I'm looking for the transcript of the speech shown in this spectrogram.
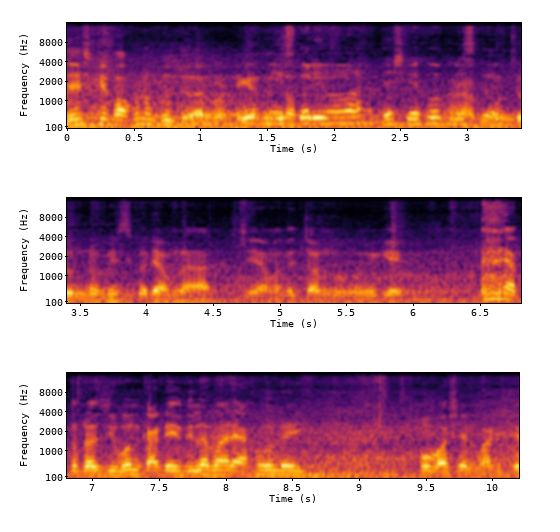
দেশকে কখনো ভুলতে পারব ঠিক আছে? মিস করি মামা দেশকে খুব মিস করি। প্রচণ্ড মিস করি আমরা যে আমাদের জন্মভূমিকে এতটা জীবন কাটিয়ে দিলাম আর এখন এই প্রবাসের মাটিতে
